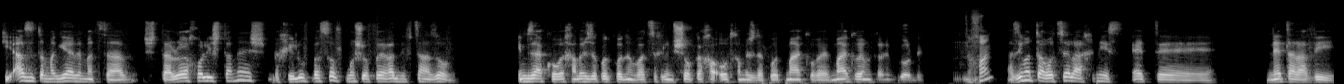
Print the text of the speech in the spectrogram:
כי אז אתה מגיע למצב שאתה לא יכול להשתמש בחילוף בסוף, כמו שעופר ירד נפצע, עזוב. אם זה היה קורה חמש דקות קודם והיה צריך למשוך ככה עוד חמש דקות, מה היה קורה? מה היה קורה אם מקבלים גול? נכון? אז אם אתה רוצה להכניס את אה, נטע לביא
